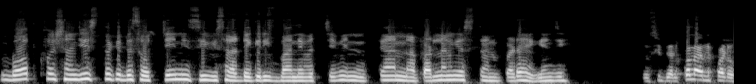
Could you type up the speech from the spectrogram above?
ਬਹੁਤ ਖੁਸ਼ ਹਾਂ ਜੀ। ਇਸ ਤਾਂ ਕਿਤੇ ਸੋਚਿਆ ਨਹੀਂ ਸੀ ਵੀ ਸਾਡੇ ਗਰੀਬਾਂ ਦੇ ਬੱਚੇ ਵੀ ਧਿਆਨ ਨਾਲ ਪੜ੍ਹ ਲੈਣਗੇ। ਇਸ ਤਰ੍ਹਾਂ ਪੜ੍ਹ ਹੈਗੇ ਜੀ। ਤੁਸੀਂ ਬਿਲਕੁਲ ਅਨਪੜ੍ਹ ਹੋ?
